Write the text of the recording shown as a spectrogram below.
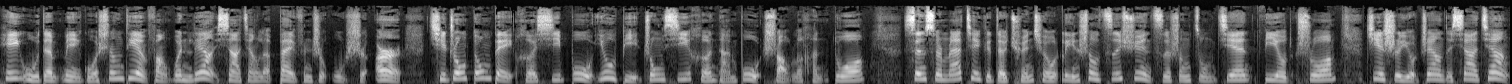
黑五的美国商店访问量下降了百分之五十二，其中东北和西部又比中西和南部少了很多。Sensormatic 的全球零售资讯资深总监 Field 说，即使有这样的下降，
